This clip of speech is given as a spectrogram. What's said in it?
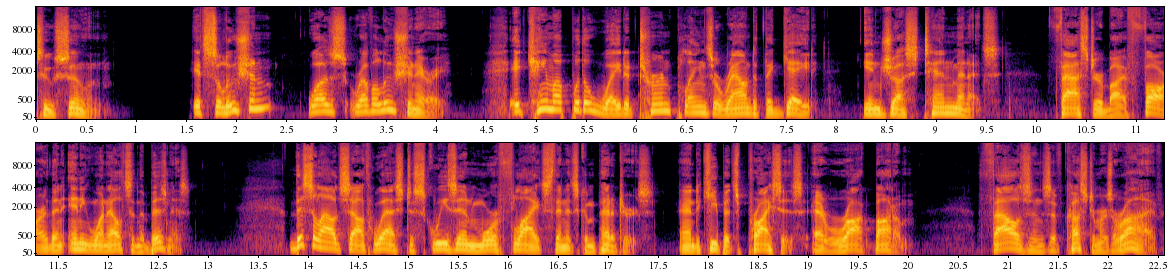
too soon. Its solution was revolutionary. It came up with a way to turn planes around at the gate in just 10 minutes faster by far than anyone else in the business. This allowed Southwest to squeeze in more flights than its competitors and to keep its prices at rock bottom. Thousands of customers arrive.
